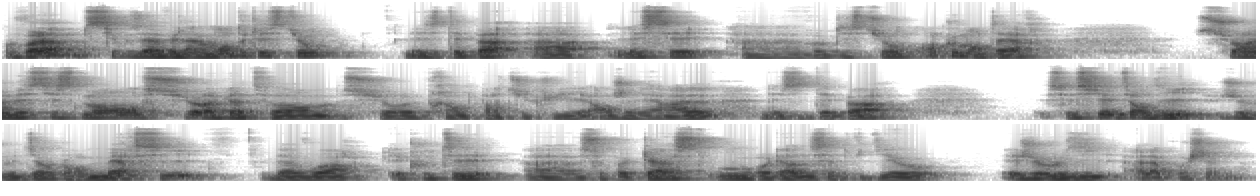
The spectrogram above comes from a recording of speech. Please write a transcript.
Donc voilà, si vous avez la moindre question, n'hésitez pas à laisser euh, vos questions en commentaire sur l'investissement, sur la plateforme, sur le prêt en particulier en général, n'hésitez pas. Ceci étant dit, je vous dis encore merci d'avoir écouté euh, ce podcast ou regardé cette vidéo et je vous dis à la prochaine.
